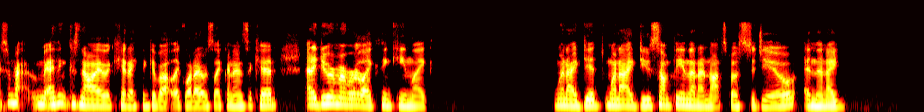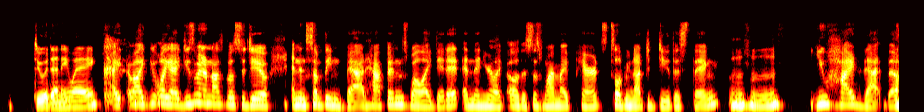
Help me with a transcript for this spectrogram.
sometimes I, think because now I have a kid, I think about like what I was like when I was a kid, and I do remember like thinking like when I did when I do something that I'm not supposed to do, and then I Do it anyway. I like like I do something I'm not supposed to do, and then something bad happens while I did it, and then you're like, oh, this is why my parents told me not to do this thing. hmm You hide that though.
